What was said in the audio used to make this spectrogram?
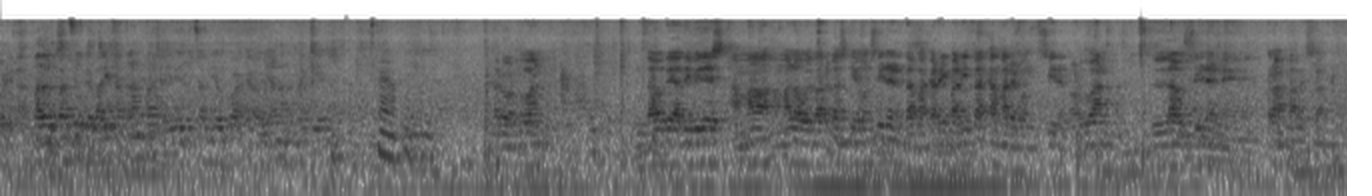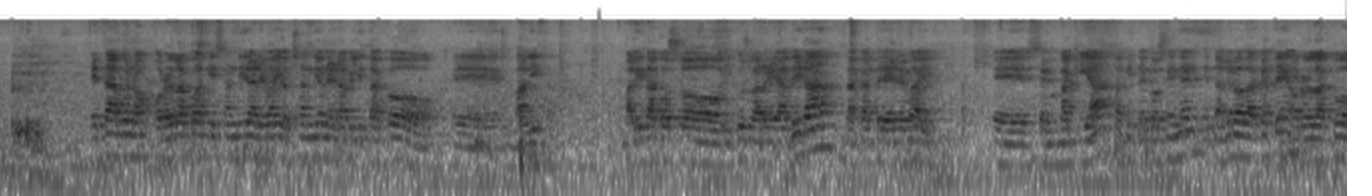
hori batzuk badiza trampas, egin dutzen diokoak, hori agan Claro, orduan, daude adibidez ama, ama lau egon ziren eta bakarrik baliza kamar egon ziren. Orduan, lau ziren trampa bezala. Eta, bueno, horrelakoak izan dira ere bai otxandion erabilitako e, baliza. Balizak oso ikusgarria dira, dakate ere bai e, zenbakia, jakiteko zein den, eta gero dakate horrelako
